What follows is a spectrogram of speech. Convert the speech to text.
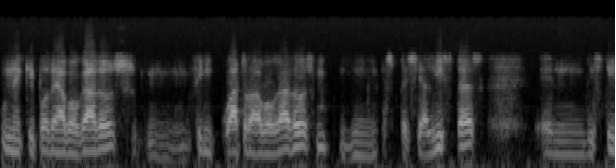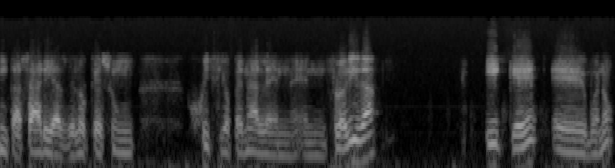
un equipo de abogados, en fin, cuatro abogados mm, especialistas en distintas áreas de lo que es un juicio penal en, Florida y que, eh, bueno,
